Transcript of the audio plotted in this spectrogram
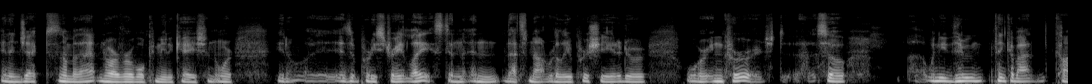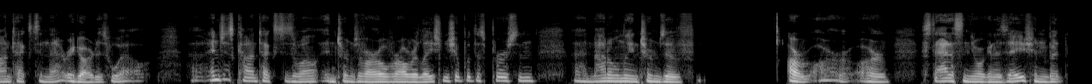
and inject some of that into our verbal communication or, you know, is it pretty straight laced and, and that's not really appreciated or, or encouraged. So, uh, we need to think about context in that regard as well. Uh, and just context as well in terms of our overall relationship with this person, uh, not only in terms of our, our, our status in the organization, but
